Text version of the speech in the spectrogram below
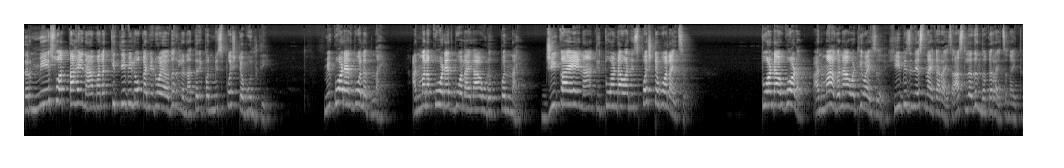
तर मी स्वतः आहे ना मला किती बी लोकांनी डोळ्यावर धरलं ना तरी पण मी स्पष्ट बोलते. मी कोड्यात बोलत नाही. आणि मला कोड्यात बोलायला आवडत पण नाही. जी काय आहे ना ती तोंडावाने स्पष्ट बोलायचं. तोंडाव गोड आणि माग नावं ठेवायचं. ही बिझनेस नाही करायचं. असलं धंदा करायचं नाही तर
